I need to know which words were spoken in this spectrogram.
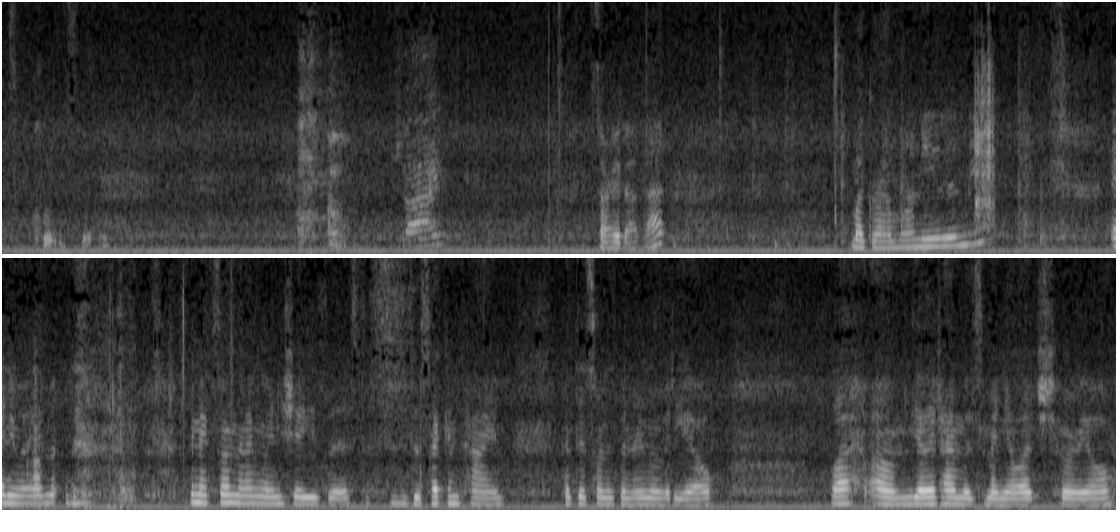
Let's close it. Shy? Sorry about that. My grandma needed me. Anyway, the next one that I'm going to show you is this. This is the second time that this one has been in my video. Um, the other time was my nail art tutorial.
